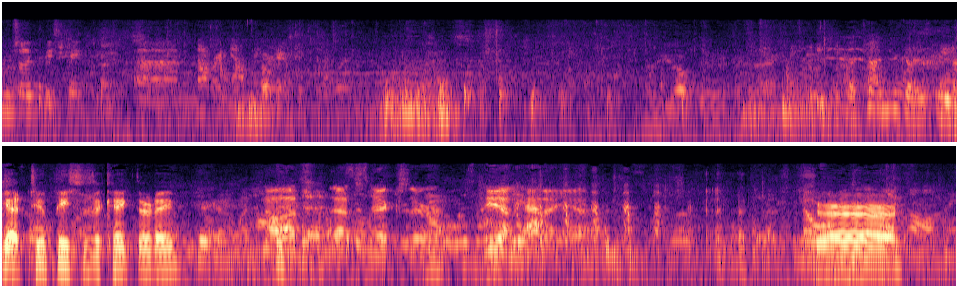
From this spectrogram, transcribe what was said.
Would you like a piece of cake? Um, not right now. Okay. You got two pieces of cake there, Dave? No, that's that's Dick's there. He hasn't had it yet. Sure. Oh, man.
